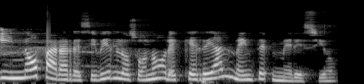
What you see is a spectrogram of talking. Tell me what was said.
y no para recibir los honores que realmente mereció.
